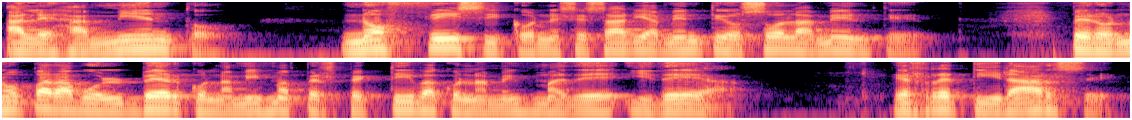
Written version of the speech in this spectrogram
alejamiento, no físico necesariamente o solamente, pero no para volver con la misma perspectiva, con la misma idea. Es retirarse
